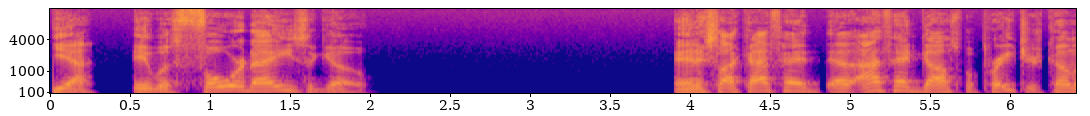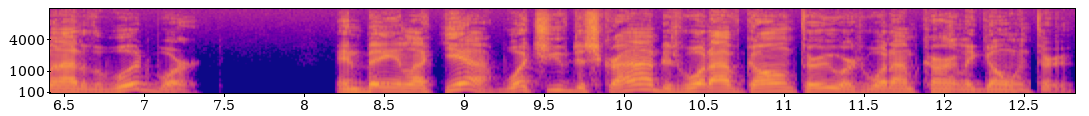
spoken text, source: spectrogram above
Yeah, it was four days ago, and it's like I've had I've had gospel preachers coming out of the woodwork and being like, "Yeah, what you've described is what I've gone through, or is what I'm currently going through."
